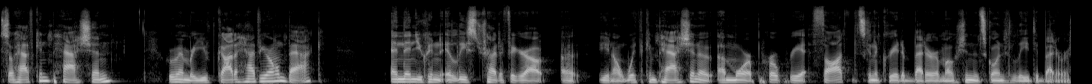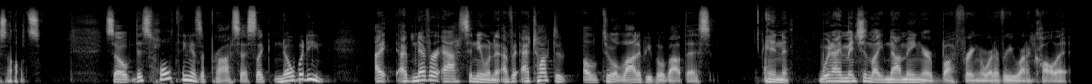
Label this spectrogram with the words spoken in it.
So have compassion. Remember, you've got to have your own back and then you can at least try to figure out, uh, you know, with compassion, a, a more appropriate thought that's going to create a better emotion that's going to lead to better results. So this whole thing is a process. Like nobody, I, I've never asked anyone. I've I talked to to a lot of people about this, and when I mentioned like numbing or buffering or whatever you want to call it,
